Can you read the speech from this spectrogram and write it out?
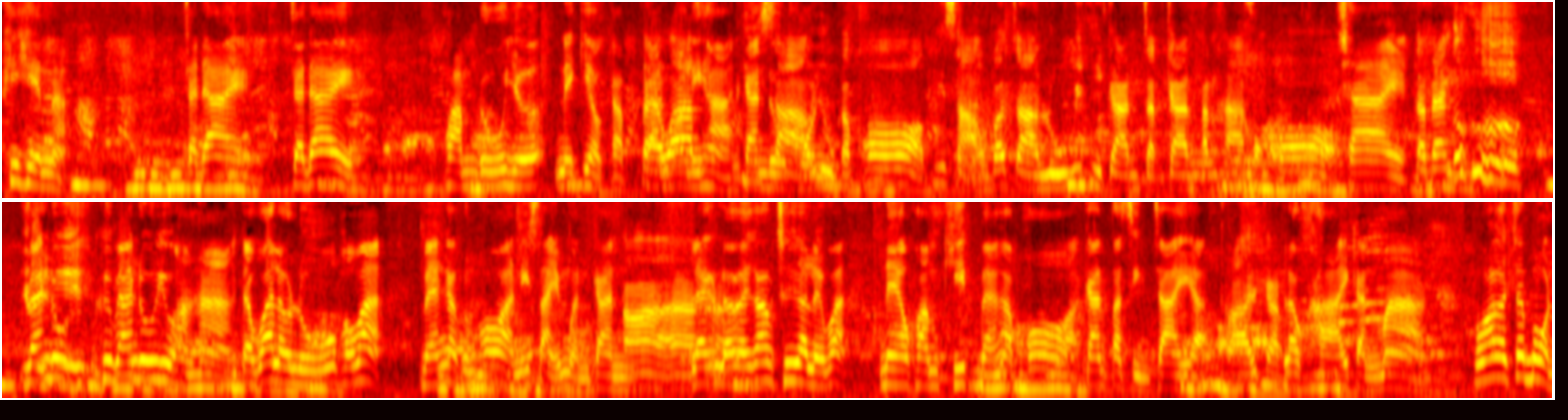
พี่เฮนอะจะได้จะได้ความรู้เยอะในเกี่ยวกับแปลการว่าบริหารการพี่ดูสาวคนอยู่กับพ่อ พี่สาวก็จะรู้วิธีการจัดการปัญหาของพ่อใช่ แต่แบงก์ก็คืออยู่แบงค์ดูดีคือแบงค์ดูอยู่ห่างๆแต่ว่าเรารู้เพราะว่าแบงค์กับคุณพ่อนิสัยเหมือนกันอ่าอ่าและแล้วแบงค์ก็เชื่อเลยว่า แนวความคิดแบงค์กับพ่ออะการตัดสินใจอะคล้ายกันเราคล้ายกันมาก เพราะว่าจะบ่น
